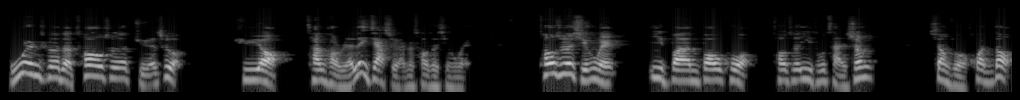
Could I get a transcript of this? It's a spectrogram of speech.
无人车的超车决策需要参考人类驾驶员的超车行为。超车行为一般包括超车意图产生、向左换道。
